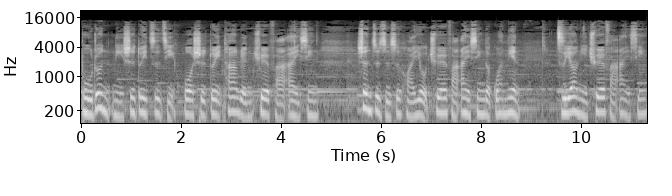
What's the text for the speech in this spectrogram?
不论你是对自己或是对他人缺乏爱心，甚至只是怀有缺乏爱心的观念，只要你缺乏爱心，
